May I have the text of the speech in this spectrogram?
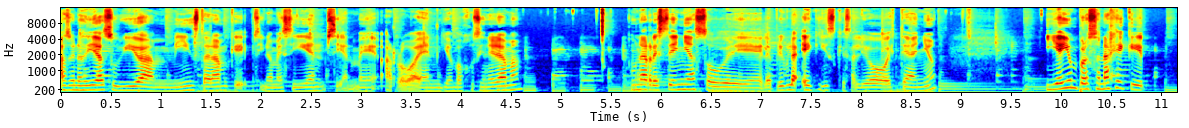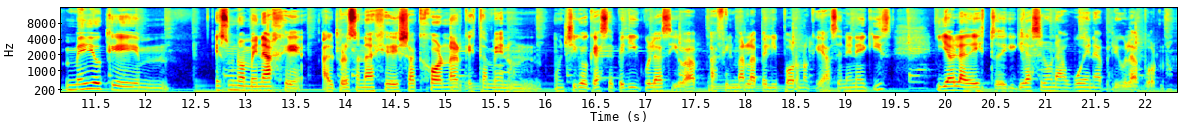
Hace unos días subí a mi Instagram, que si no me siguen, síganme arroba en guion bajo cinerama una reseña sobre la película X que salió este año. Y hay un personaje que medio que mm, es un homenaje al personaje de Jack Horner, que es también un, chico que hace películas y va a filmar la peli porno que hacen en X. Y habla de esto, de que quiere hacer una buena película porno.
